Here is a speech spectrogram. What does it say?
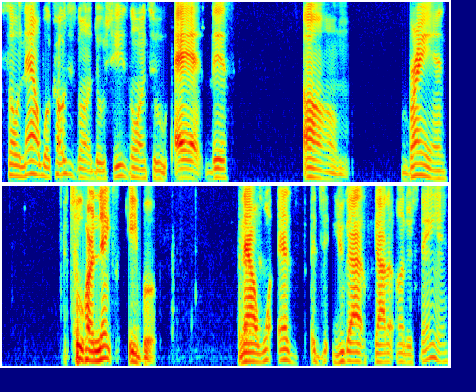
So now what coach is gonna do, she's going to add this um brand to her next ebook. Now, as you guys got to understand,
